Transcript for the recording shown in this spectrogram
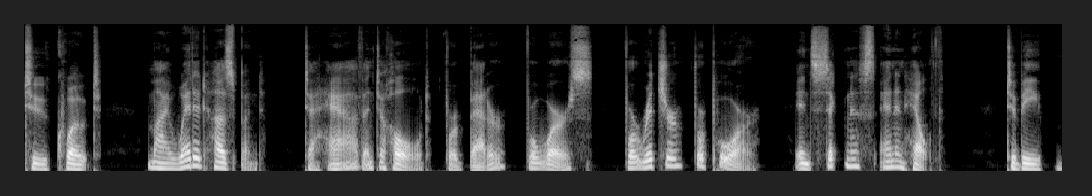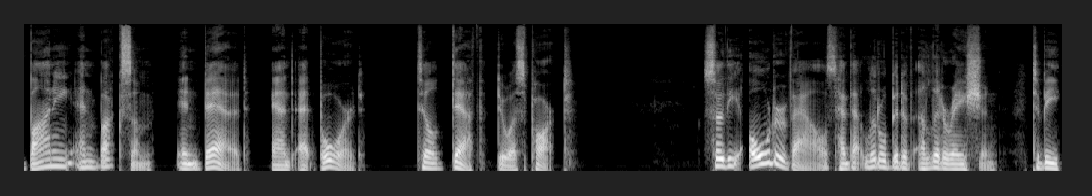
to, quote, my wedded husband, to have and to hold, for better, for worse, for richer, for poorer, in sickness and in health, to be bonny and buxom in bed and at board, till death do us part. So the older vows had that little bit of alliteration to be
